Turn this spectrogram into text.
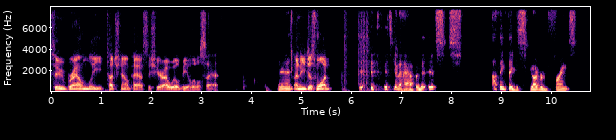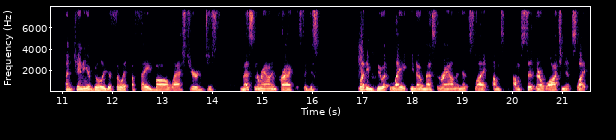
to Brownlee touchdown pass this year, I will be a little sad. Man, I need just one. It, it, it's going to happen. It, it's. I think they discovered Frank's uncanny ability to throw a fade ball last year, just messing around in practice. They just let him do it late, you know, messing around, and it's like I'm I'm sitting there watching. It's like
